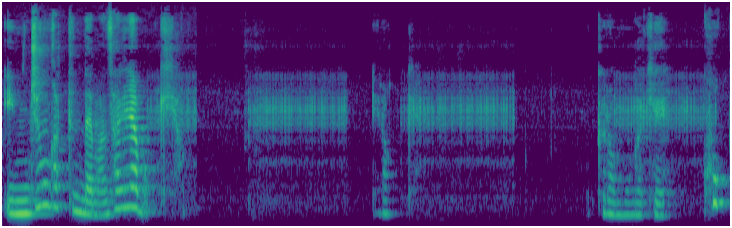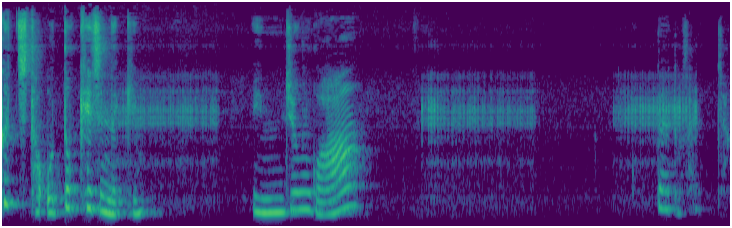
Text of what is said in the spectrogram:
인중 같은 데만 살려볼게요. 이렇게. 그럼 뭔가 이렇게 코끝이 더 오똑해진 느낌? 인중과 콧대도 살짝.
